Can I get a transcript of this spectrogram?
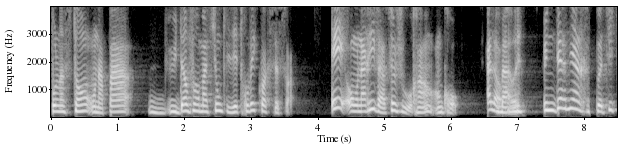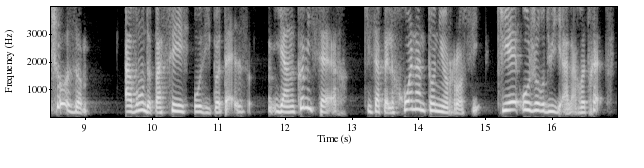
Pour l'instant, on n'a pas eu d'informations qu'ils aient trouvé quoi que ce soit. Et on arrive à ce jour, hein, en gros. Alors, Bah ouais. une dernière petite chose, avant de passer aux hypothèses, il y a un commissaire qui s'appelle Juan Antonio Rossi, qui est aujourd'hui à la retraite,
